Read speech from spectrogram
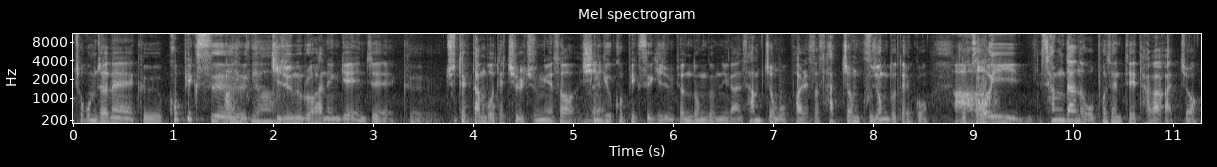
조금 전에 그 코픽스 아이고야. 기준으로 하는 게 이제 그 주택담보대출 중에서 신규 네. 코픽스 기준 변동금리가 한 3.58에서 4.9 정도 되고 또 아. 거의 상단은 5%에 다가갔죠.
